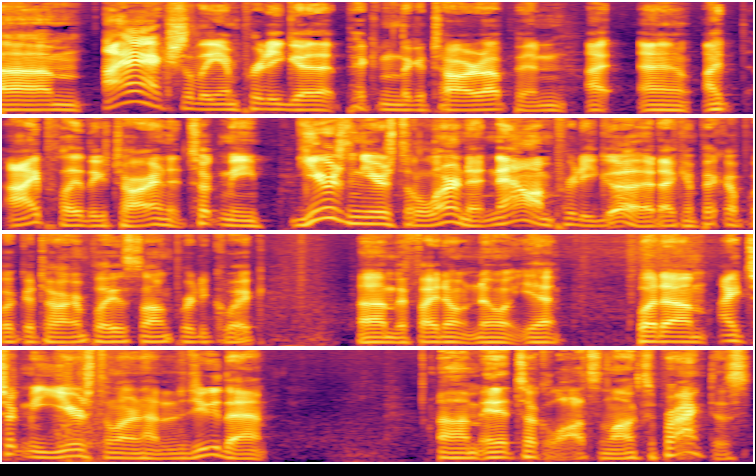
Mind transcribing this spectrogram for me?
Um, I actually am pretty good at picking the guitar up, and I, uh, I I play the guitar, and it took me years and years to learn it. Now I'm pretty good. I can pick up a guitar and play the song pretty quick um, if I don't know it yet. But um, it took me years to learn how to do that, um, and it took lots and lots of practice.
